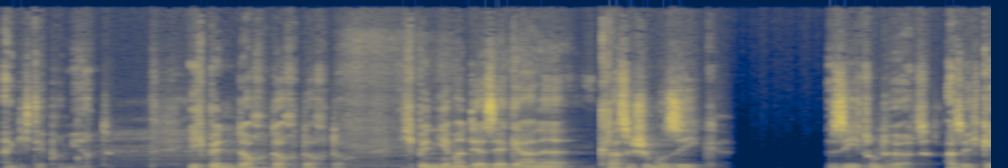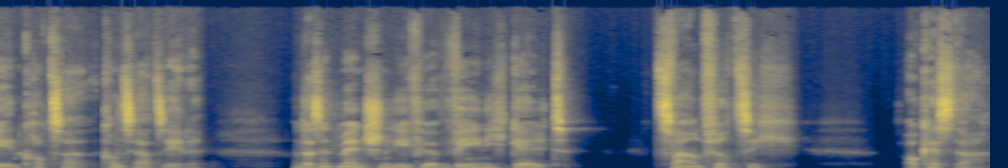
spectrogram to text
eigentlich deprimierend. Ich bin doch, doch, doch, doch. Ich bin jemand, der sehr gerne klassische Musik sieht und hört. Also ich gehe in Konzertsäle. Und da sind Menschen, die für wenig Geld 42 Orchester,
